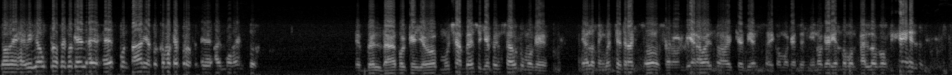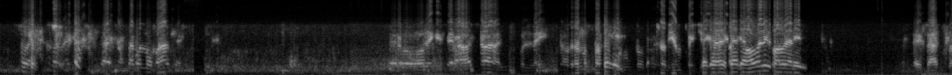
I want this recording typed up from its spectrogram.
lo de Heavy y es un proceso que es, es- es espontáneo, eso es como que eh, al momento. Es verdad, porque yo muchas veces yo he pensado como que ya lo tengo este track solo, se lo envié a grabarlo a ver qué piensa y como que termino queriendo montarlo con él. Pues, pasa cuando pase. Pero de que se va a alzar, por ley. Nosotros nos pasamos juntos mucho tiempo y De que, de que va a venir, va a venir. Exacto.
